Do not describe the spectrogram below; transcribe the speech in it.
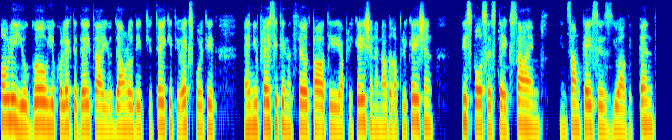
Probably you go, you collect the data, you download it, you take it, you export it, and you place it in a third-party application, another application. This process takes time. In some cases, you are dependent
